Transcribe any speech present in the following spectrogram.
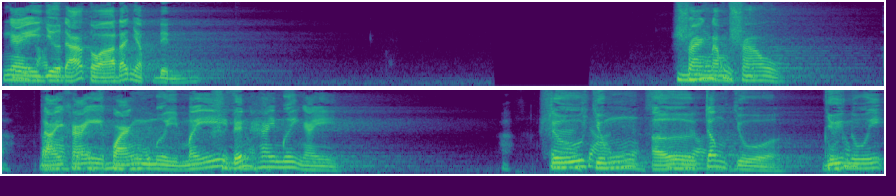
Ngày vừa đã tọa đã nhập định. Sang năm sau Đại khai khoảng mười mấy đến hai mươi ngày Trú chúng ở trong chùa Dưới núi.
